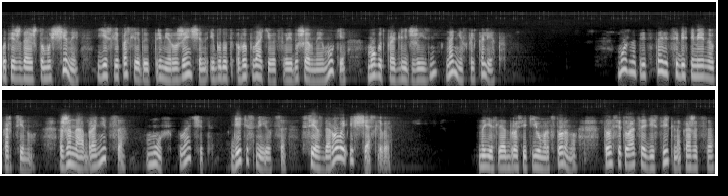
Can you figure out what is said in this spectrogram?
утверждает, что мужчины, если последуют примеру женщин и будут выплакивать свои душевные муки, могут продлить жизнь на несколько лет. Можно представить себе семейную картину. Жена бронится, муж плачет, дети смеются, все здоровы и счастливы. Но если отбросить юмор в сторону, то ситуация действительно кажется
